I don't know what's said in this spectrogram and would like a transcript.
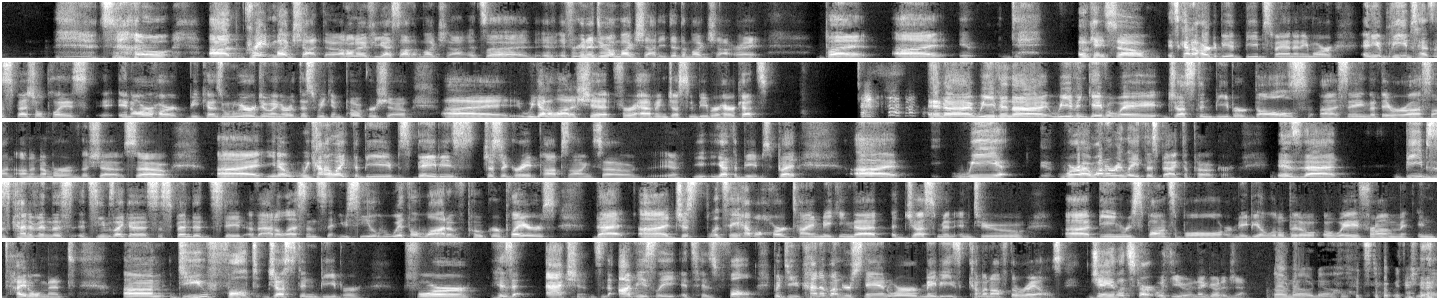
so uh, great mugshot though. I don't know if you guys saw the mugshot. It's a if, if you're gonna do a mugshot, he did the mugshot right. But uh, it, okay, so it's kind of hard to be a Biebs fan anymore. And you know, Biebs has a special place in our heart because when we were doing our this week in poker show, uh, we got a lot of shit for having Justin Bieber haircuts. and uh, we even uh, we even gave away Justin Bieber dolls, uh, saying that they were us on on a number of the shows. So uh, you know, we kind of like the Biebs. Babies, just a great pop song. So yeah, you, you got the Biebs, but uh, we where I want to relate this back to poker is that Biebs is kind of in this, it seems like a suspended state of adolescence that you see with a lot of poker players that uh, just, let's say, have a hard time making that adjustment into uh, being responsible or maybe a little bit away from entitlement. Um, do you fault Justin Bieber for his actions? And obviously, it's his fault, but do you kind of understand where maybe he's coming off the rails? Jay, let's start with you and then go to Jen. Oh no, no. Let's start with Jen.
